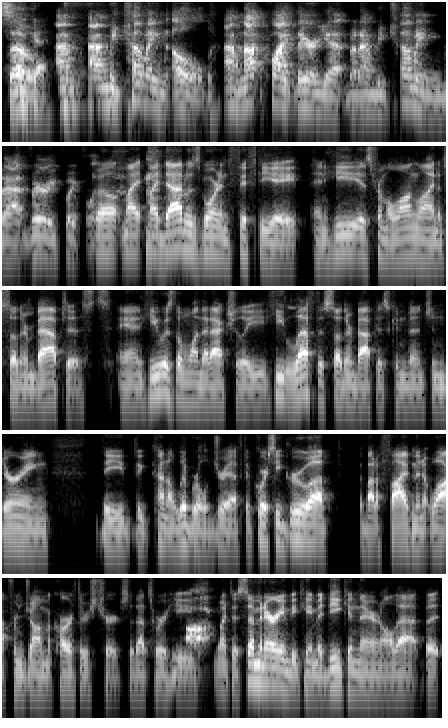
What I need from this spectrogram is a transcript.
So okay. I'm I'm becoming old. I'm not quite there yet, but I'm becoming that very quickly. Well, my, my dad was born in 58 and he is from a long line of Southern Baptists. And he was the one that actually he left the Southern Baptist convention during the the kind of liberal drift. Of course, he grew up about a five minute walk from John MacArthur's church. So that's where he ah. went to seminary and became a deacon there and all that. But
